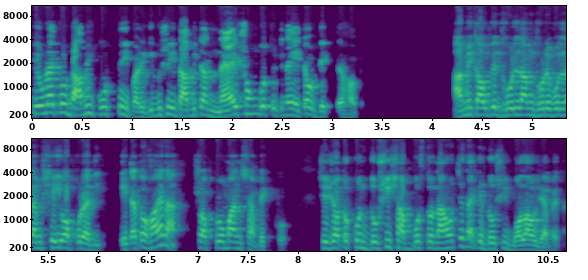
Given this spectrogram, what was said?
কেউ না কেউ দাবি করতেই পারে, কিন্তু সেই দাবিটা ন্যায়সঙ্গত কিনা এটাও দেখতে হবে। আমি কাউকে ধরলাম, ধরে বললাম সেই অপরাধী, এটা তো হয় না, সব প্রমাণ সাপেক্ষ। সে যতক্ষণ দোষী সাব্যস্ত না হচ্ছে, তাকে দোষী বলাও যাবে না।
